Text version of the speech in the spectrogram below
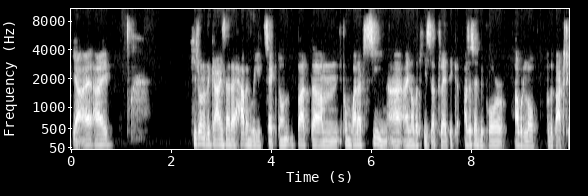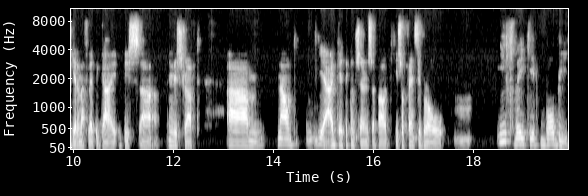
Yeah, I, I he's one of the guys that I haven't really checked on, but um, from what I've seen, I, I, know that he's athletic. As I said before, I would love for the Bucks to get an athletic guy this uh, in this draft. Um, now, yeah, I get the concerns about his offensive role. If they give Bobby,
